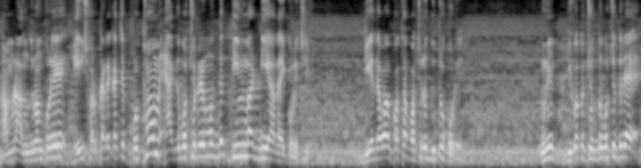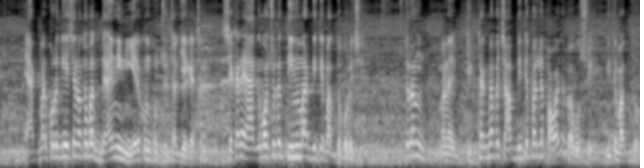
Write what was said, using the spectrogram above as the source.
আমরা আন্দোলন করে এই সরকারের কাছে প্রথম এক বছরের মধ্যে তিনবার ডিএ আদায় করেছি। ডিএ দেওয়ার কথা বছরে দুটো করে। উনি বিগত চোদ্দ বছর ধরে একবার করে দিয়েছেন অথবা দেয়নি এরকম চালিয়ে গেছেন। সেখানে এক বছরে তিনবার দিতে বাধ্য করেছি। সুতরাং মানে ঠিকঠাকভাবে চাপ দিতে পারলে পাওয়া যাবে অবশ্যই, দিতে বাধ্য।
